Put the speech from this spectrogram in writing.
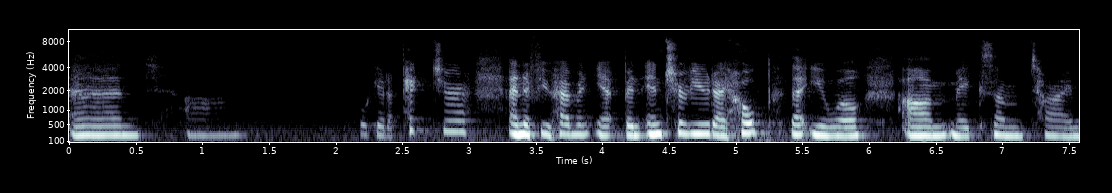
and um, we'll get a picture. And if you haven't yet been interviewed, I hope that you will um, make some time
